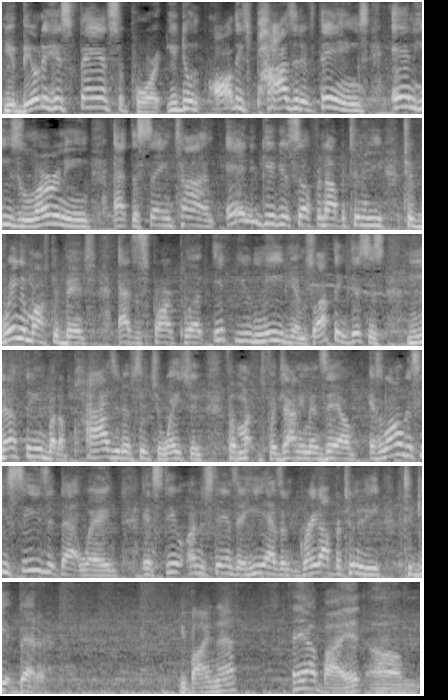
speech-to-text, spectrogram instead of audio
You're building his fan support. You're doing all these positive things, and he's learning at the same time. And you give yourself an opportunity to bring him off the bench as a spark plug if you need him. So I think this is nothing but a positive situation for for Johnny Manziel as long as he sees it that way and still understands that he has a great opportunity to get better. You buying that? Yeah, I buy it. Um,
